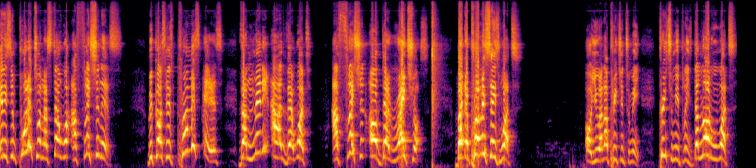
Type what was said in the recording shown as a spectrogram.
it is important to understand what affliction is because his promise is that many are the what? Affliction of the righteous. But the promise says what? Oh, you are not preaching to me. Preach to me, please. The Lord will what?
